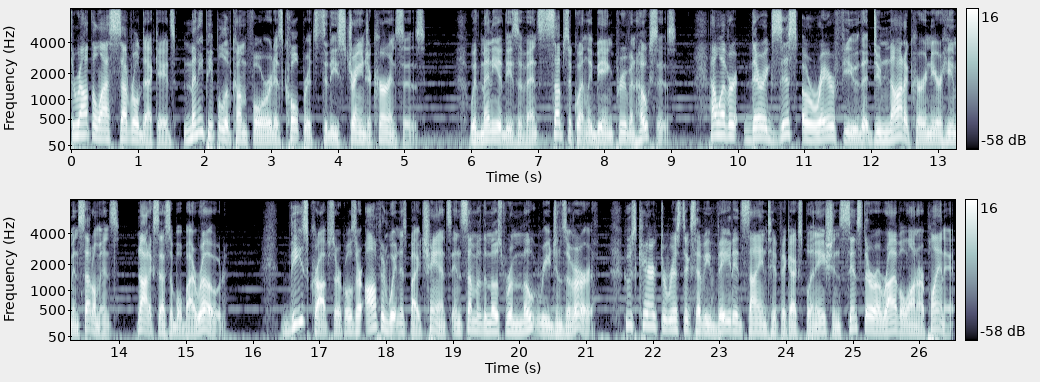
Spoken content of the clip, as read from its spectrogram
Throughout the last several decades, many people have come forward as culprits to these strange occurrences, with many of these events subsequently being proven hoaxes. However, there exists a rare few that do not occur near human settlements, not accessible by road. These crop circles are often witnessed by chance in some of the most remote regions of Earth, whose characteristics have evaded scientific explanations since their arrival on our planet.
